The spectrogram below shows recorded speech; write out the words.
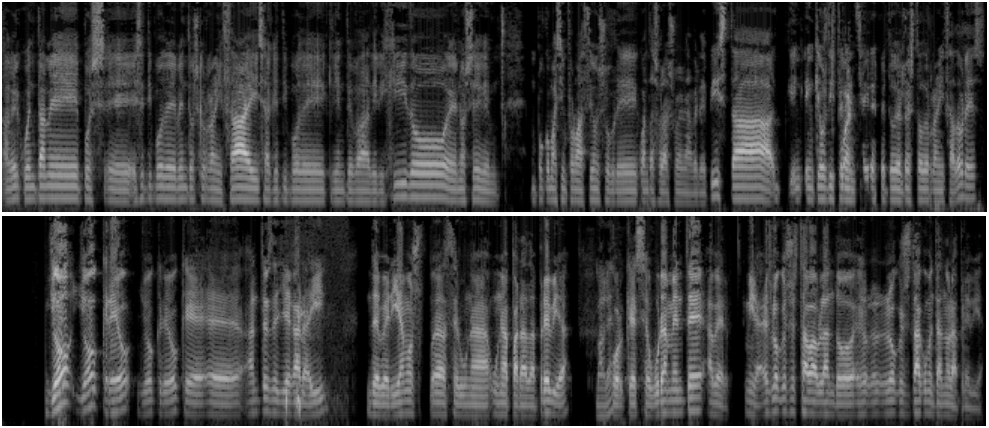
a ver, cuéntame, pues, eh, ese tipo de eventos que organizáis, a qué tipo de cliente va dirigido, eh, no sé, un poco más información sobre cuántas horas suelen haber de pista, en, en qué os diferenciáis bueno. respecto del resto de organizadores. Yo, yo creo, yo creo que eh, antes de llegar ahí deberíamos hacer una, una parada previa. Porque seguramente, a ver, mira, es lo que os estaba hablando, lo que os estaba comentando en la previa.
